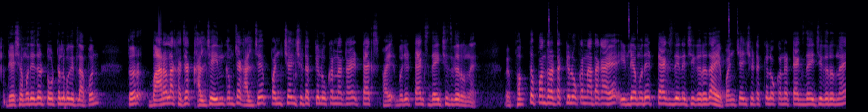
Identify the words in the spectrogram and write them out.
देशामध्ये जर टोटल बघितलं आपण तर बारा लाखाच्या खालचे इन्कमच्या खालचे पंच्याऐंशी टक्के लोकांना काय टॅक्स फाय म्हणजे टॅक्स द्यायचीच गरज नाही. फक्त पंधरा टक्के लोकांना आता काय आहे इंडियामध्ये टॅक्स देण्याची गरज आहे. पंच्याऐंशी टक्के लोकांना टॅक्स द्यायची गरज नाही.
